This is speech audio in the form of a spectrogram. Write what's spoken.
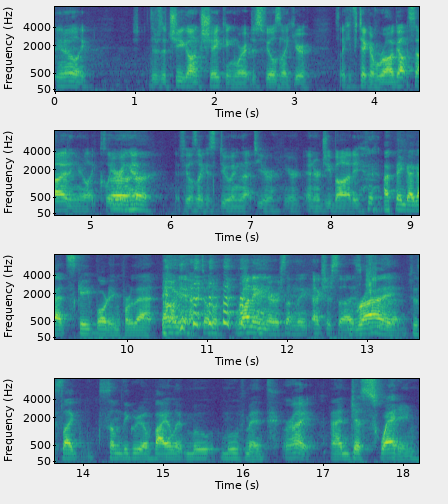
You know, like there's a qigong shaking where it just feels like you're. It's like if you take a rug outside and you're like clearing Uh-huh. it. It feels like it's doing that to your your energy body. I think I got skateboarding for that. oh yeah, totally. Running or something, exercise. right. Just like some degree of violent mo- movement Right. and just sweating.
